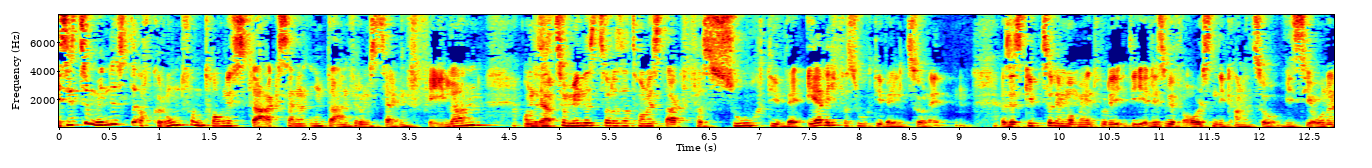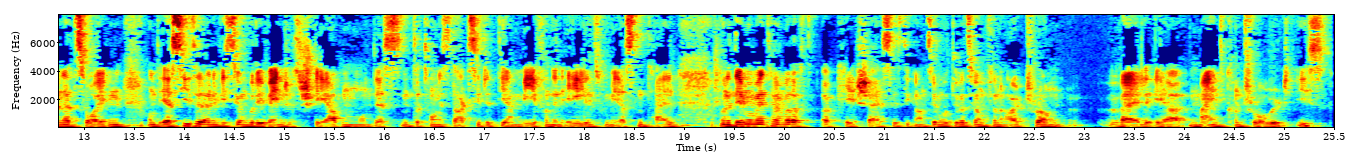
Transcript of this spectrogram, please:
es ist zumindest aufgrund von Tony Stark seinen unter Anführungszeichen Fehlern und es Ja. ist zumindest so, dass er Tony Stark versucht, die, ehrlich versucht, die Welt zu retten. Also es gibt so den Moment, wo die, die Elizabeth Olsen, die kann jetzt so Visionen erzeugen und er sieht halt eine Vision, wo die Avengers sterben und, er, und der Tony Stark sieht halt die Armee von den Aliens vom ersten Teil und in dem Moment haben wir gedacht, okay, scheiße, ist die ganze Motivation von Ultron, weil er mind-controlled ist.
